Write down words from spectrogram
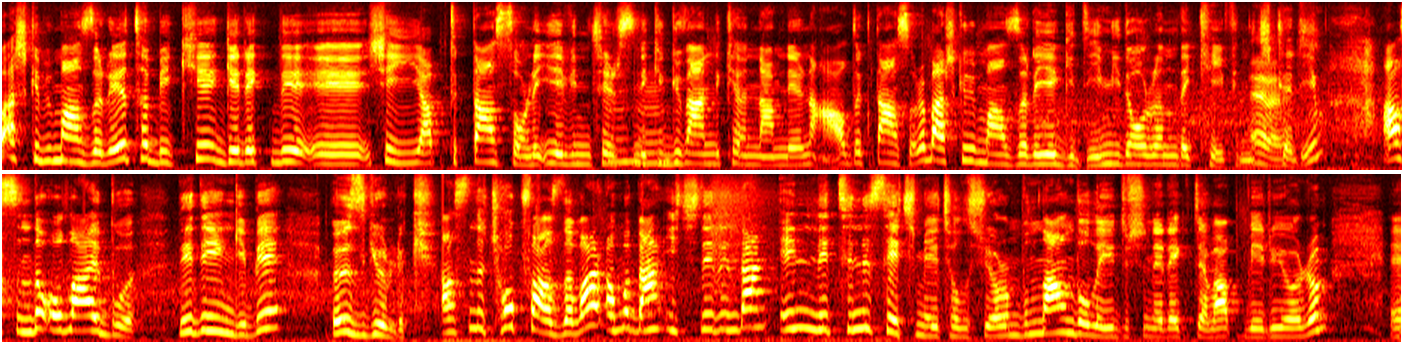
başka bir manzaraya tabii ki gerekli e, şeyi yaptıktan sonra evin içerisindeki güvenlik önlemlerini aldıktan sonra başka bir manzaraya gideyim yine oranın da keyfini Evet. çıkarayım. Aslında olay bu dediğin gibi özgürlük. Aslında çok fazla var ama ben içlerinden en netini seçmeye çalışıyorum. Bundan dolayı düşünerek cevap veriyorum. Ee,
